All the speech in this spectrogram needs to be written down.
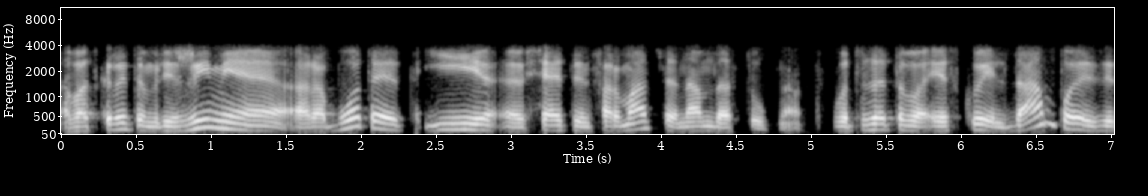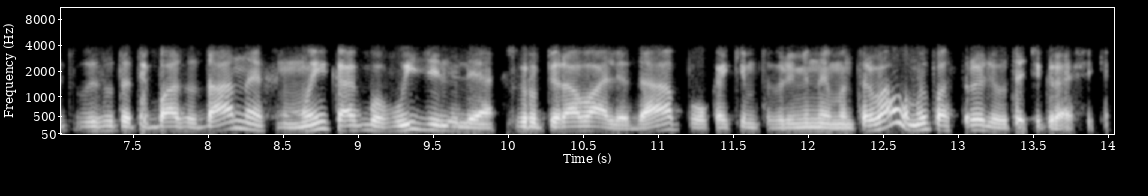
в открытом режиме работает, и э, вся эта информация нам доступна. Вот из этого SQL дампа, из, из вот этой базы данных мы как бы выделили, сгруппировали, да, по каким-то временным интервалам и построили вот эти графики.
